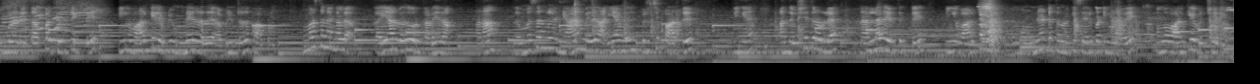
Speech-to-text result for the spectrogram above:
உங்களுடைய தப்பை திருத்திக்கிட்டு நீங்கள் வாழ்க்கையில் எப்படி முன்னேறது அப்படின்றத பார்க்கணும். விமர்சனங்கள் கையாள்வது ஒரு கலை தான் ஆனால் இந்த விமர்சனங்களை நியாயம் எது அநியாயம் எதுன்னு பிரித்து பார்த்து நீங்கள் அந்த விஷயத்தில் உள்ள நல்லதை எடுத்துக்கிட்டு நீங்கள் வாழ்க்கையில் உங்கள் முன்னேற்றத்தை நோக்கி செயல்பட்டீங்கன்னாவே உங்கள் வாழ்க்கையை வெற்றி அடையும்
